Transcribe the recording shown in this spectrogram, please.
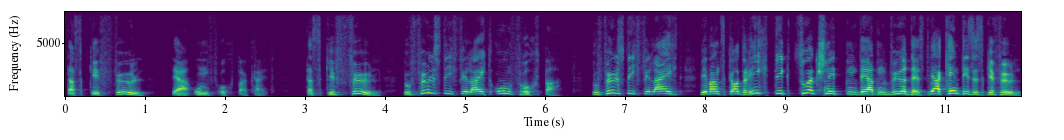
das Gefühl der Unfruchtbarkeit. Das Gefühl, du fühlst dich vielleicht unfruchtbar. Du fühlst dich vielleicht, wie wenn es Gott richtig zugeschnitten werden würdest. Wer kennt dieses Gefühl?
